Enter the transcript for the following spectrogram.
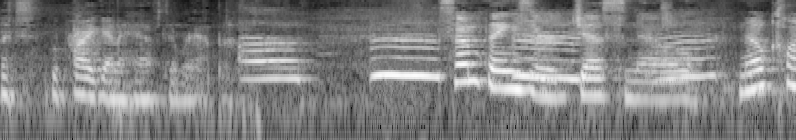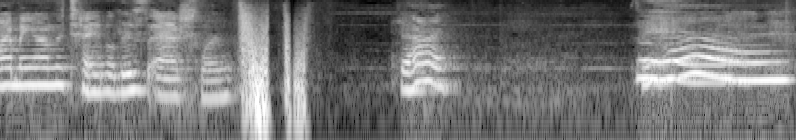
Let's, we're probably going to have to wrap up. Some things are just no. No climbing on the table. This is Ashlyn. Say hi. Say hi.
